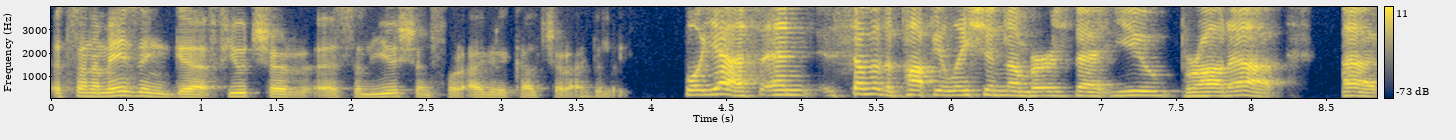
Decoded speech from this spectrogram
it's an amazing uh, future uh, solution for agriculture, I believe. Well, yes, and some of the population numbers that you brought up, uh,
